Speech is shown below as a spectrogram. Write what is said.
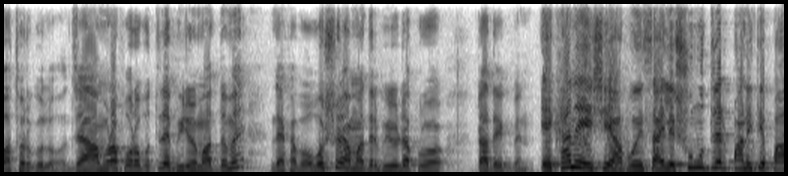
পাথরগুলো, যা আমরা পরবর্তীতে ভিডিওর মাধ্যমে দেখাবো। অবশ্যই আমাদের ভিডিওটা পুরোটা দেখবেন। এখানে এসে আপনি চাইলে সমুদ্রের পানিতে পা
